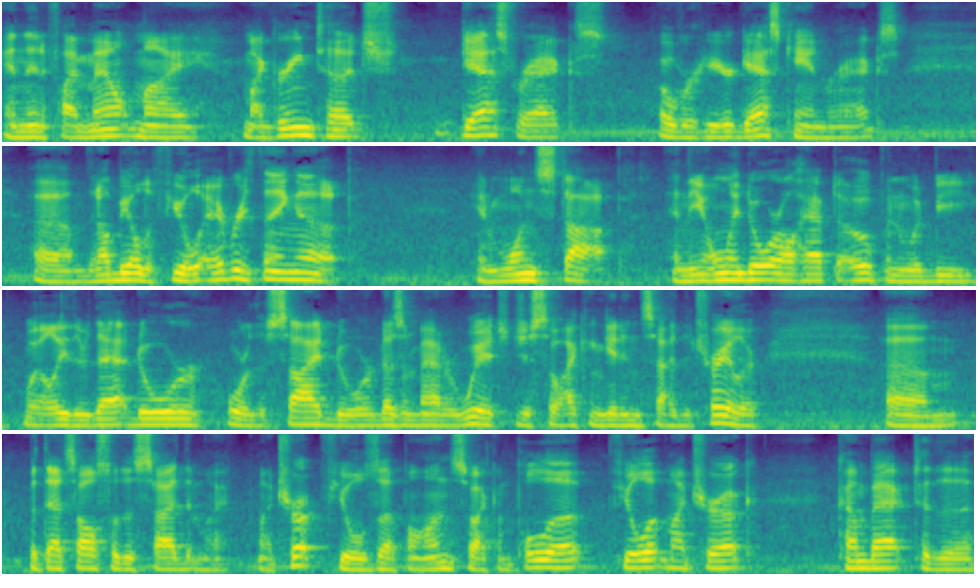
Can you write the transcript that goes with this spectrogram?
And then if I mount my my green touch gas racks over here gas can racks um, then I'll be able to fuel everything up in one stop and the only door I'll have to open would be well either that door or the side door doesn't matter which just so I can get inside the trailer. Um, but that's also the side that my, my truck fuels up on so I can pull up fuel up my truck come back to the,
